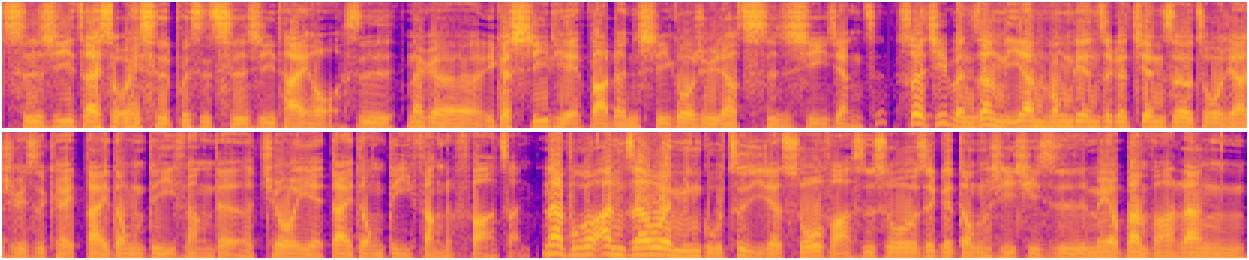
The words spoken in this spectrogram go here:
慈溪再说一次，不是慈禧太后，是那个一个吸铁把人吸过去叫慈溪这样子。所以基本上离岸风电这个建设做下去是可以带动地方的就业，带动地方的发展。那不过按照魏明谷自己的说法是说，这个东西其实没有办法让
